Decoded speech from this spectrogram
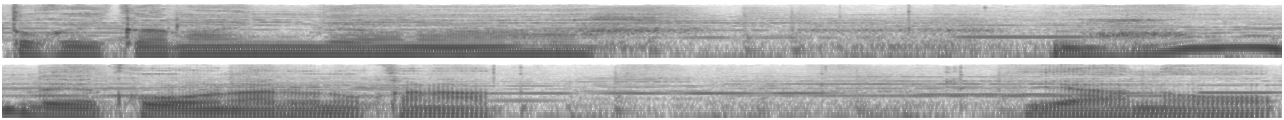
得いかないんだよな。なんでこうなるのかな。いやあの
